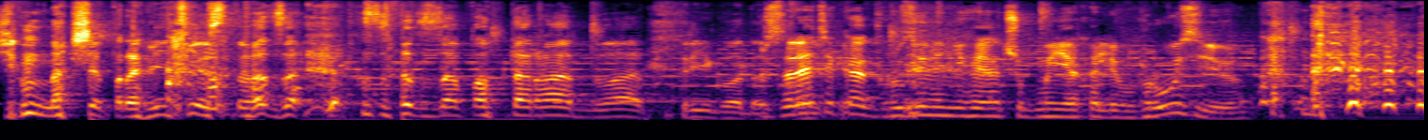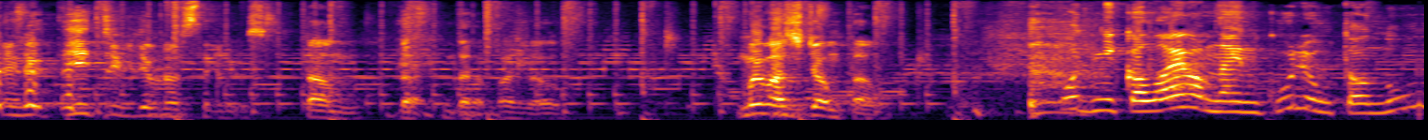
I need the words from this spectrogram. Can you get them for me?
чем наше правительство за, за, за полтора, два, три года. Представляете, Сколько? как грузины не хотят, чтобы мы ехали в Грузию? Едьте в Евросоюз. Там, да, да, пожалуйста. Мы вас ждем там. Под Николаевом на Ингуле утонул.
